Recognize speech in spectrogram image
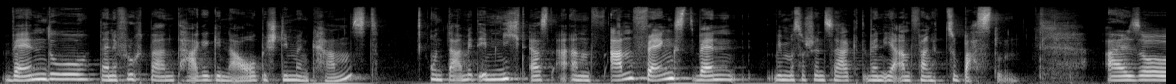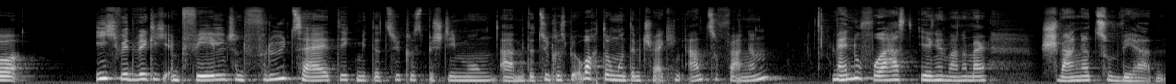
wenn du deine fruchtbaren Tage genau bestimmen kannst und damit eben nicht erst anfängst, wenn, wie man so schön sagt, wenn ihr anfangt zu basteln. Also ich würde wirklich empfehlen, schon frühzeitig mit der Zyklusbestimmung, äh, mit der Zyklusbeobachtung und dem Tracking anzufangen, wenn du vorhast, irgendwann einmal schwanger zu werden.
